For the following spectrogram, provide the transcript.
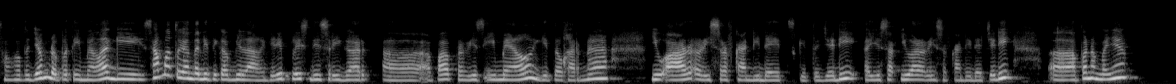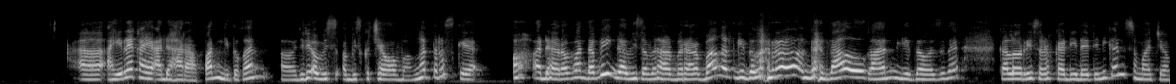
selang satu jam dapat email lagi. Sama tuh yang tadi Tika bilang jadi please disregard uh, apa previous email gitu karena you are a reserve candidate gitu. Jadi uh, you, you are a reserve candidate. Jadi uh, apa namanya uh, akhirnya kayak ada harapan gitu kan. Uh, jadi abis abis kecewa banget terus kayak oh ada harapan tapi nggak bisa berharap berharap banget gitu karena nggak tahu kan gitu maksudnya kalau reserve kandidat ini kan semacam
